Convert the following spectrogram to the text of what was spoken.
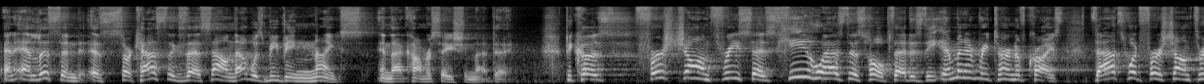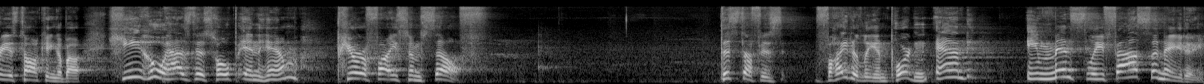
And, and listen, as sarcastic as that sounds, that was me being nice in that conversation that day. Because 1 John 3 says, He who has this hope, that is the imminent return of Christ, that's what 1 John 3 is talking about. He who has this hope in him purifies himself. This stuff is vitally important and immensely fascinating.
